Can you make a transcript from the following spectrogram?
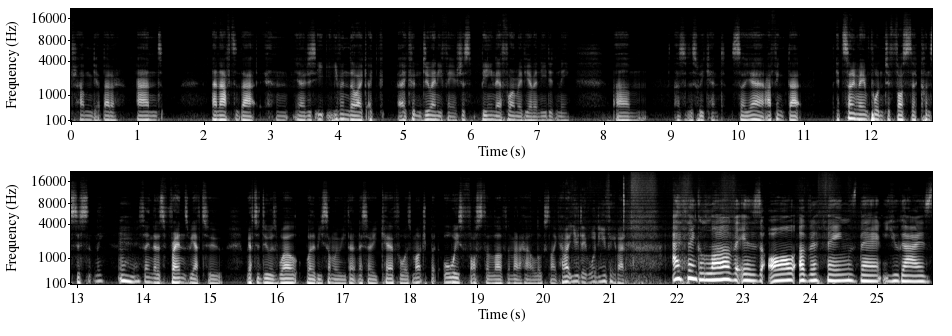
try help them get better. And and after that, and you know, just e- even though I I couldn't do anything, it was just being there for him if he ever needed me. Um, as of this weekend, so yeah, I think that it's something very important to foster consistently. Mhm. Something that as friends we have to we have to do as well, whether it be someone we don't necessarily care for as much, but always foster love no matter how it looks like. How about you, Dave? What do you think about it? I think love is all of the things that you guys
